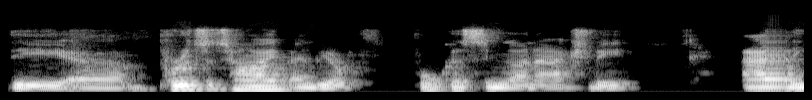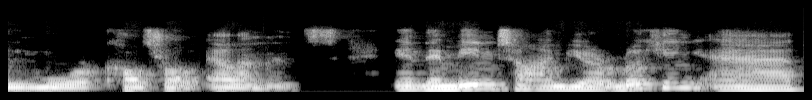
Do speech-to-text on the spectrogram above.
the uh, prototype, and we are focusing on actually adding more cultural elements. In the meantime, we are looking at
